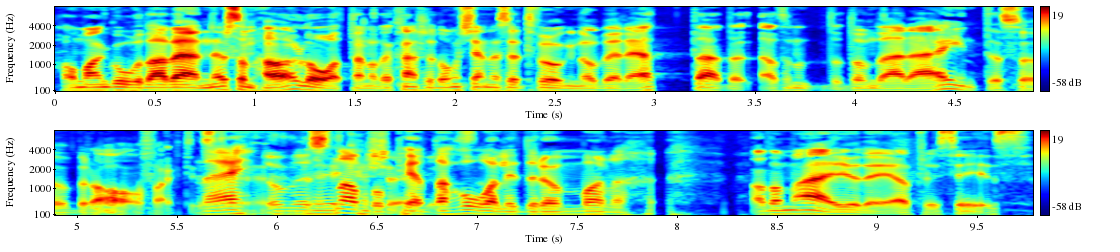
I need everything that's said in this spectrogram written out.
Har man goda vänner som hör låtarna, då kanske de känner sig tvungna att berätta att alltså, de där är inte så bra faktiskt. Nej, de är Det snabba att peta så. hål i drömmarna Ja, de är ju det, ja, precis.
